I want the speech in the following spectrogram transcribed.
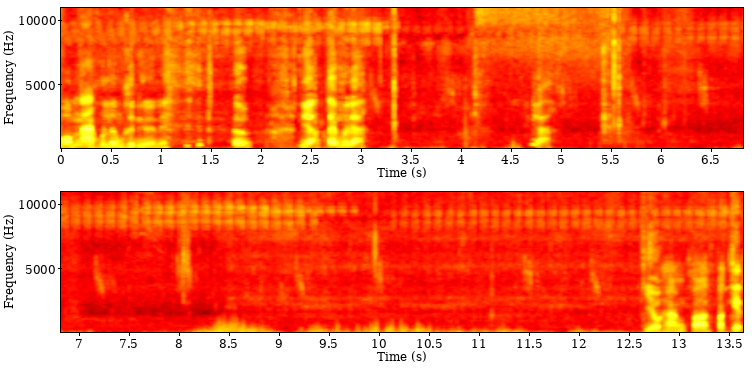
บอมหน้าคุณเริ่มขึ้นเลยเนี่ยเนี่ยเต็มเลยเนี่ยเนี่ยเกี่ยวหางปลาปลาเก็ต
